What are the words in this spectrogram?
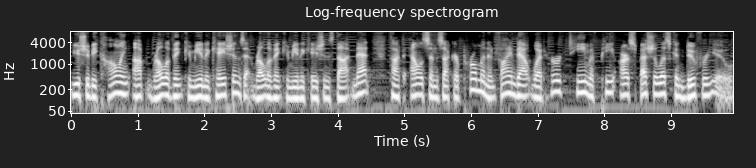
you should be calling up Relevant Communications at relevantcommunications.net. Talk to Allison Zucker Perlman and find out what her team of PR specialists can do for you.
